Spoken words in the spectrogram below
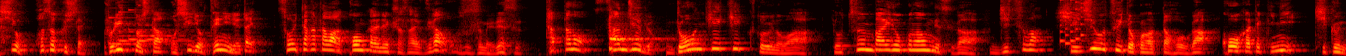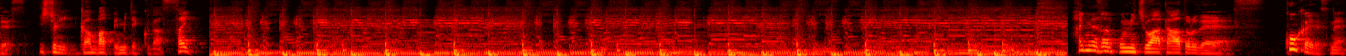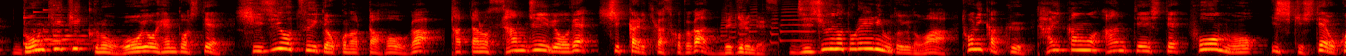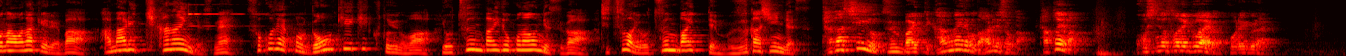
足を細くしたい、プリッとしたお尻を手に入れたい、そういった方は今回のエクササイズがおすすめです。たったの30秒。ドンキーキックというのは四つん這いで行うんですが、実は肘をついて行った方が効果的に効くんです。一緒に頑張ってみてください。はい、皆さんこんにちは、タートルです。今回ですね、ドンキーキックの応用編として、肘をついて行った方が、たったの30秒でしっかり効かすことができるんです。自重のトレーニングというのは、とにかく体幹を安定して、フォームを意識して行わなければ、あまり効かないんですね。そこでこのドンキーキックというのは、四つん這いで行うんですが、実は四つん這いって難しいんです。正しい四つん這いって考えたことあるでしょうか？例えば、腰の反れ具合がこれぐらい。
